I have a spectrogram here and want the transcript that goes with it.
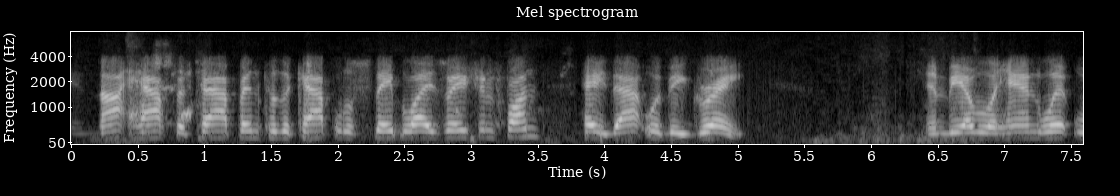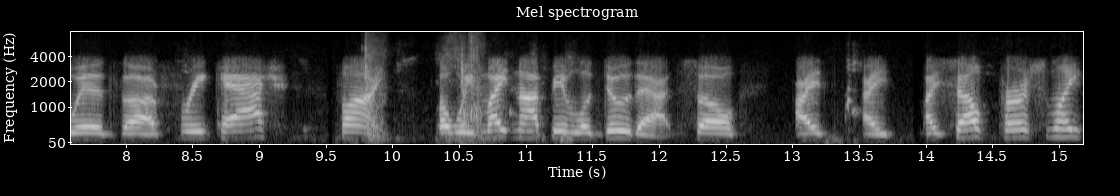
and not have to tap into the capital stabilization fund, hey, that would be great. And be able to handle it with uh, free cash, fine. But we might not be able to do that. So I, I myself personally,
